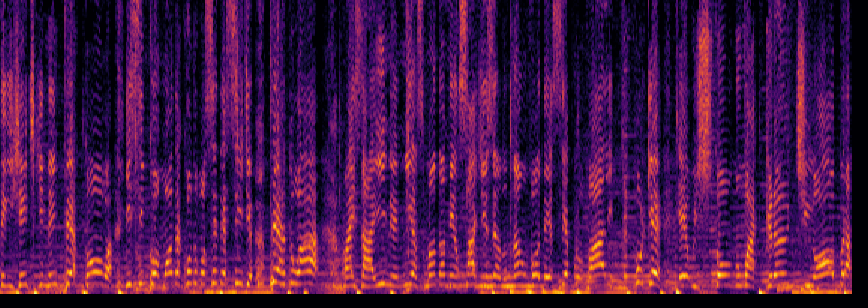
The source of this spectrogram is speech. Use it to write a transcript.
Tem gente que nem perdoa e se incomoda quando você decide perdoar. Mas aí Neemias manda mensagem dizendo: Não vou descer para o vale, porque eu estou numa grande obra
